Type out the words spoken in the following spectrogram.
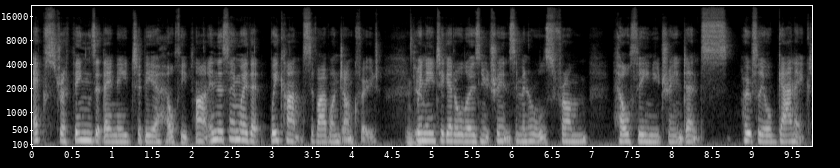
extra things that they need to be a healthy plant. In the same way that we can't survive on junk food, we need to get all those nutrients and minerals from healthy, nutrient dense, hopefully organic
